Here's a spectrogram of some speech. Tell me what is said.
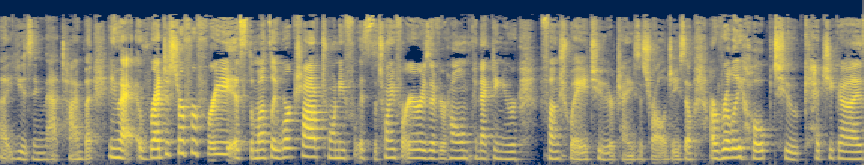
uh, using that time. But anyway, register for free. It's the monthly workshop. Twenty. It's the twenty four areas of your home connecting your feng shui to your Chinese astrology. So I really hope to catch you guys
